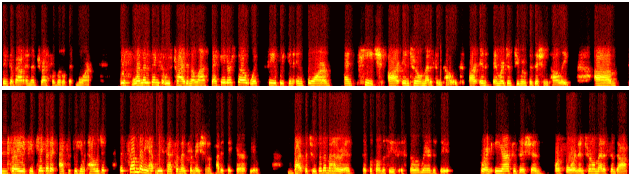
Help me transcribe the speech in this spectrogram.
think about and address a little bit more. If one of the things that we've tried in the last decade or so was see if we can inform and teach our internal medicine colleagues, our in emergency room physician colleagues, um, to say if you can't get access to a hematologist, that somebody at least has some information on how to take care of you. But the truth of the matter is, sickle cell disease is still a rare disease. For an ER physician or for an internal medicine doc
